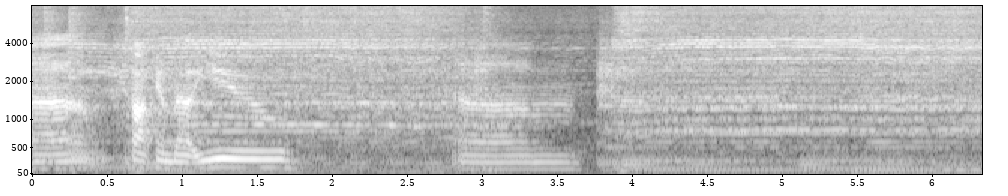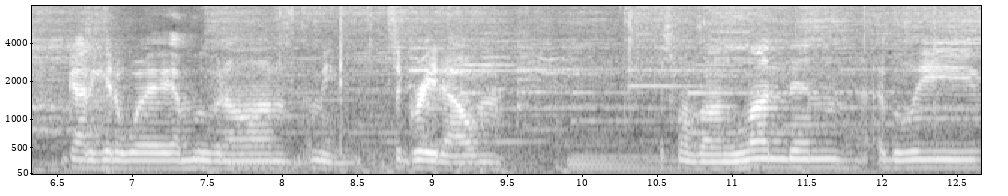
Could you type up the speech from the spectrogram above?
um, Talking About You, um, Gotta Get Away, I'm Moving On. I mean, it's a great album. This one's on London, I believe.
